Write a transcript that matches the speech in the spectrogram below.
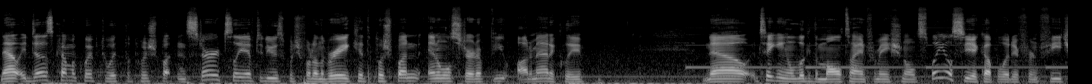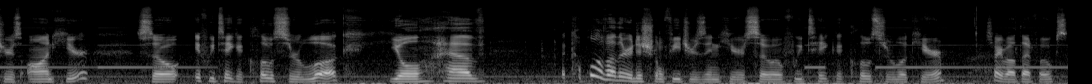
Now, it does come equipped with the push button start, so all you have to do is push foot on the brake, hit the push button, and it will start up for you automatically. Now, taking a look at the multi-informational display, you'll see a couple of different features on here. So if we take a closer look, you'll have a couple of other additional features in here. So if we take a closer look here, sorry about that, folks.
